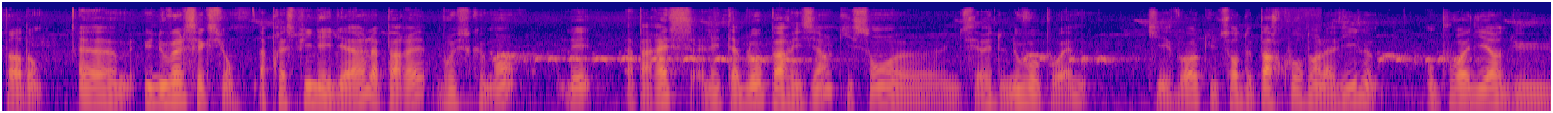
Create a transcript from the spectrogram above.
pardon, euh, une nouvelle section. Après Spleen et Idéal apparaît brusquement les, apparaissent les tableaux parisiens qui sont euh, une série de nouveaux poèmes qui évoquent une sorte de parcours dans la ville, on pourrait dire du,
